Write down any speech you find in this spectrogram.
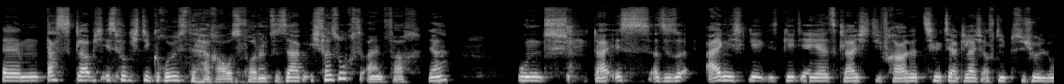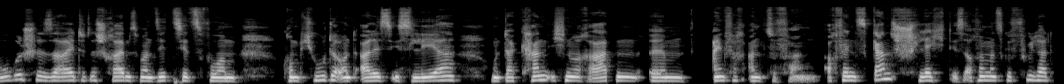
ähm, das, glaube ich, ist wirklich die größte Herausforderung, zu sagen, ich versuche es einfach. Ja, und da ist, also so, eigentlich geht ja jetzt gleich, die Frage zielt ja gleich auf die psychologische Seite des Schreibens. Man sitzt jetzt vorm Computer und alles ist leer. Und da kann ich nur raten, ähm, einfach anzufangen. Auch wenn es ganz schlecht ist, auch wenn man das Gefühl hat,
